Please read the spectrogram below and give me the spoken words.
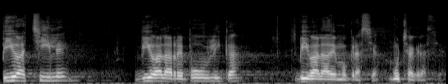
Viva Chile, viva la República, viva la democracia. Muchas gracias.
